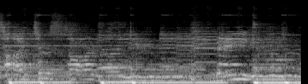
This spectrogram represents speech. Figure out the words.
time to start anew. May you.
